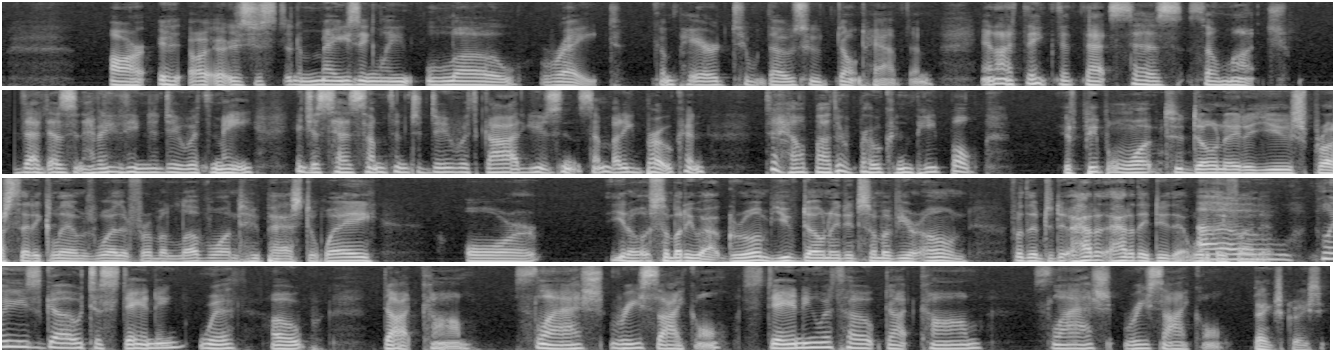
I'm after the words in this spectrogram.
are uh, is just an amazingly low rate compared to those who don't have them. And I think that that says so much. That doesn't have anything to do with me. It just has something to do with God using somebody broken to help other broken people. If people want to donate a used prosthetic limbs, whether from a loved one who passed away or you know somebody who outgrew them, you've donated some of your own for them to do? How do, how do they do that? Where do oh, they find it? Oh, please go to standingwithhope.com slash recycle. Standingwithhope.com slash recycle. Thanks, Gracie.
